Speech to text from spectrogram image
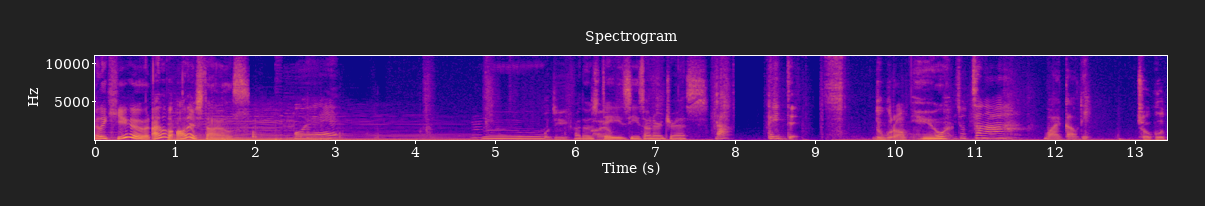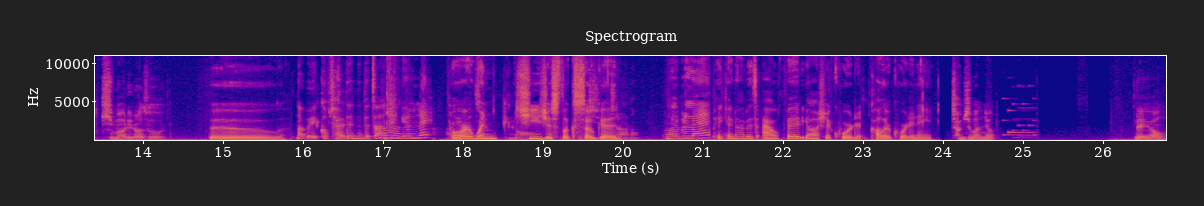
Really cute. I love all their styles. Ooh, are those daisies on her dress? You? Boo. 나 메이크업 잘 됐는데 짜증나게 할래? Or when she just looks so good. 뭐 해볼래? Picking out his outfit, y'all should coordi- color coordinate. 잠시만요. 네 형.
